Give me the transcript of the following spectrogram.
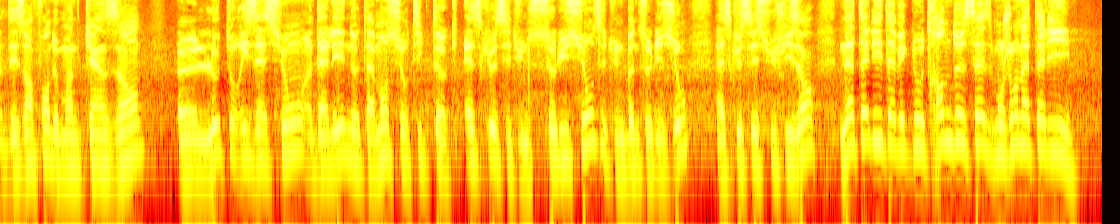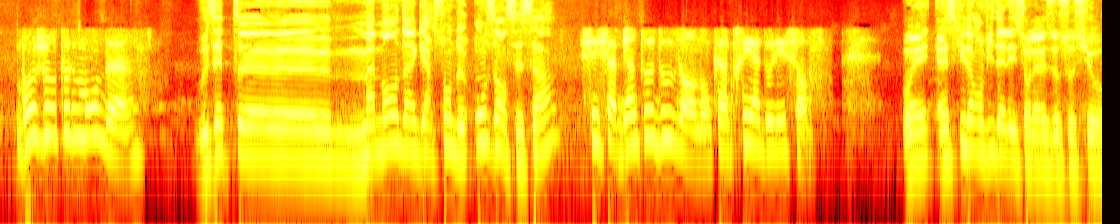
des enfants de moins de 15 ans euh, l'autorisation d'aller notamment sur TikTok. Est-ce que c'est une solution? C'est une bonne solution? Est-ce que c'est suffisant? Nathalie est avec nous, 32-16. Bonjour Nathalie. Bonjour tout le monde. Vous êtes euh, maman d'un garçon de 11 ans, c'est ça? C'est ça, bientôt 12 ans, donc un préadolescent. Oui. Est-ce qu'il a envie d'aller sur les réseaux sociaux?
